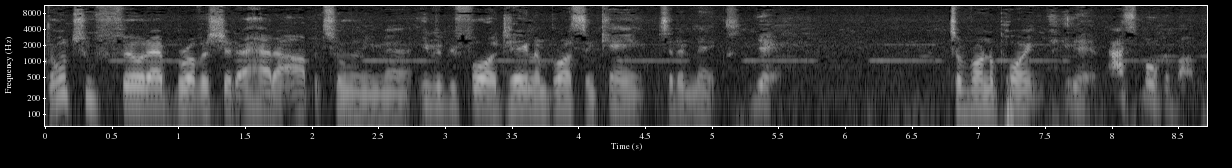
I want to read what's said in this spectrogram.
Don't you feel that brother should have had an opportunity, man, even before Jalen Brunson came to the Knicks Yeah, to run the point? yeah. I spoke about that.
